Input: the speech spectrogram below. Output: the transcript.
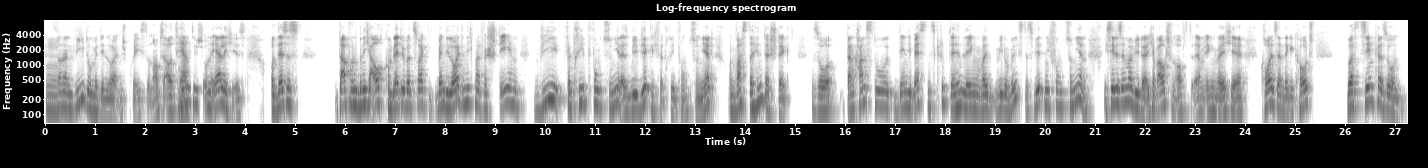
mhm. sondern wie du mit den Leuten sprichst und ob es authentisch ja. und ehrlich ist. Und das ist, davon bin ich auch komplett überzeugt, wenn die Leute nicht mal verstehen, wie Vertrieb funktioniert, also wie wirklich Vertrieb funktioniert und was dahinter steckt, so, dann kannst du denen die besten Skripte hinlegen, weil, wie du willst. Das wird nicht funktionieren. Ich sehe das immer wieder. Ich habe auch schon oft ähm, irgendwelche Callcenter gecoacht. Du hast zehn Personen.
